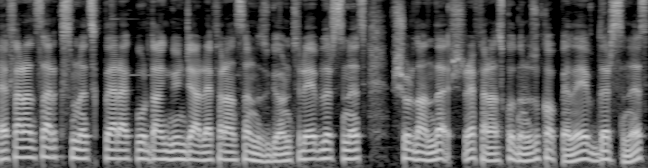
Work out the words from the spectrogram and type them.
Referanslar kısmına tıklayarak buradan güncel referanslarınızı görüntüleyebilirsiniz. Şuradan da referans kodunuzu kopyalayabilirsiniz.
